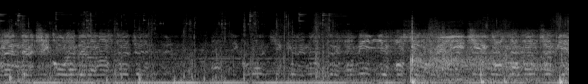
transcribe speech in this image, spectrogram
Prenderci cura della nostra gente. Assicurarci che le nostre famiglie fossero felici e con la pancia piena.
